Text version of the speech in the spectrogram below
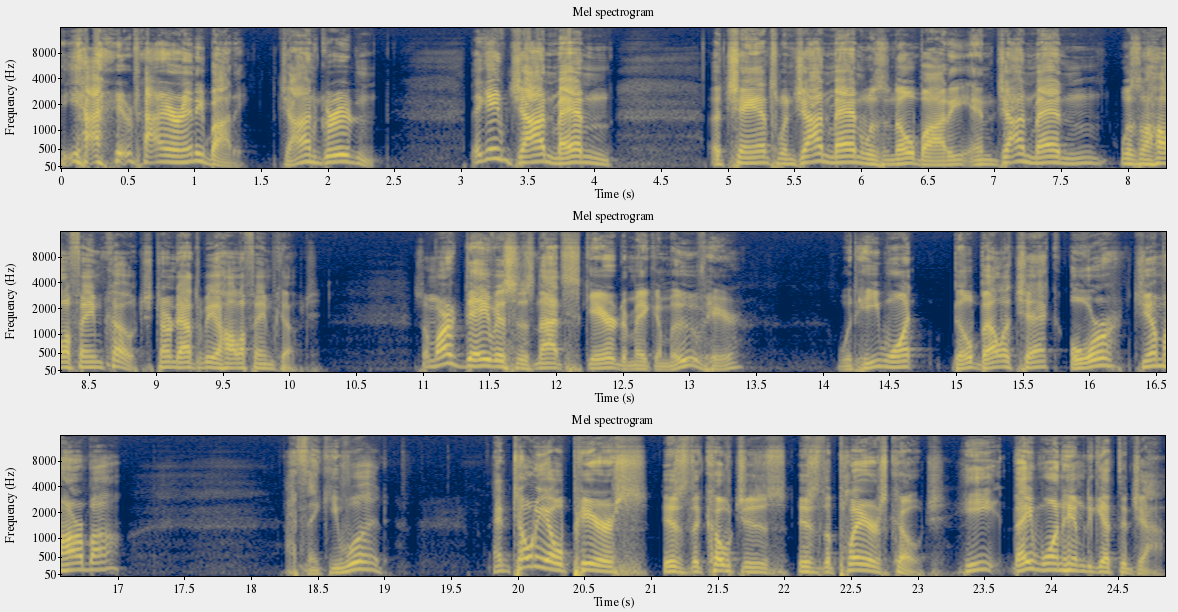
He hired hire anybody. Jon Gruden. They gave John Madden a chance when John Madden was nobody, and John Madden was a Hall of Fame coach. Turned out to be a Hall of Fame coach. So Mark Davis is not scared to make a move here. Would he want Bill Belichick or Jim Harbaugh? I think he would. Antonio Pierce is the coach's is the player's coach. He they want him to get the job.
